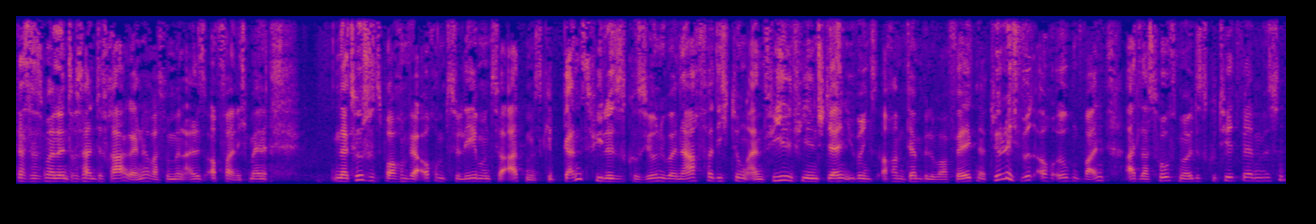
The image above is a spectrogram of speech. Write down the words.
Das ist mal eine interessante Frage, ne? was will man alles opfern? Ich meine, Naturschutz brauchen wir auch, um zu leben und zu atmen. Es gibt ganz viele Diskussionen über Nachverdichtung an vielen, vielen Stellen, übrigens auch am Tempelhofer Feld. Natürlich wird auch irgendwann Adlershof neu diskutiert werden müssen.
